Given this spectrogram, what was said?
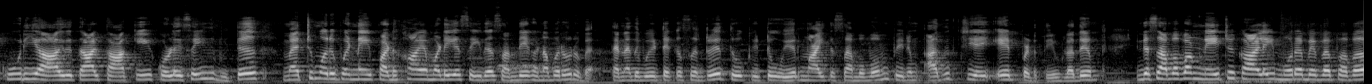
கூறிய ஆயுதத்தால் தாக்கி கொலை செய்துவிட்டு மற்றொரு பெண்ணை படுகாயமடைய செய்த சந்தேக நபர் ஒருவர். தனது வீட்டுக்கு சென்று தூக்கிட்டு உயிர் மாய்த்த சம்பவம் பெரும் அதிர்ச்சியை ஏற்படுத்தியுள்ளது. இந்த சம்பவம் நேற்று காலை முரபெவப்பவ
